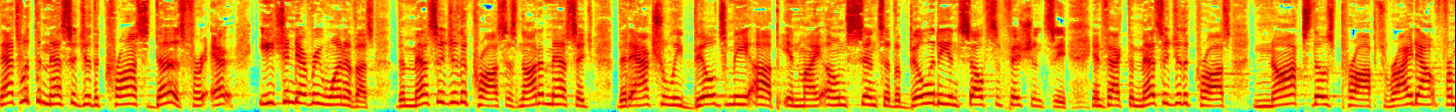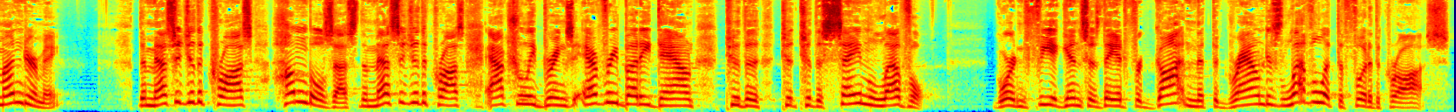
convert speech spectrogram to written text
That's what the message of the cross does for each and every one of us. The message of the cross is not a message that actually builds me up in my own sense of ability and self-sufficiency. In fact, the message of the cross knocks those props right out from under me. The message of the cross humbles us. The message of the cross actually brings everybody down to the, to, to the same level. Gordon Fee again says they had forgotten that the ground is level at the foot of the cross.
